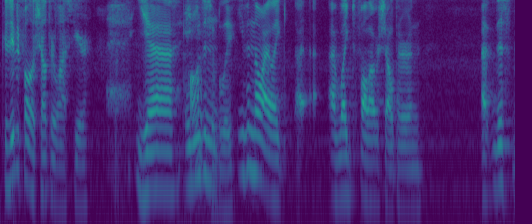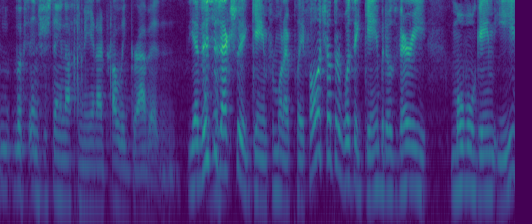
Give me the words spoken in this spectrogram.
Because they did Fallout Shelter last year. Yeah, Possibly. Even, even though I like, I, I liked Fallout Shelter, and uh, this looks interesting enough to me, and I'd probably grab it. And Yeah, this is actually a game from what I've played. Fallout Shelter was a game, but it was very mobile game e.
